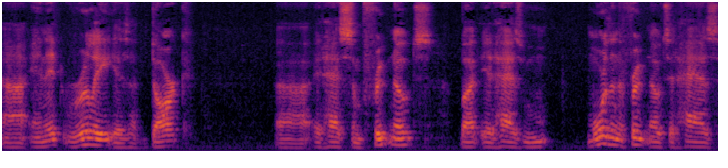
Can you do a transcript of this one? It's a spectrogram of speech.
uh, and it really is a dark. Uh, it has some fruit notes, but it has more than the fruit notes. It has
